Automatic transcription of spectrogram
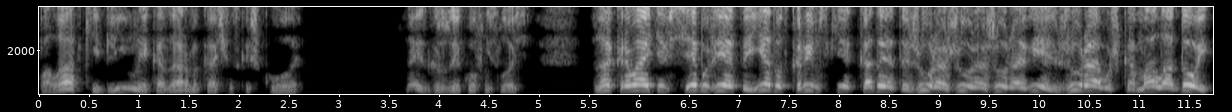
палатки, длинные казармы Качинской школы. А из грузовиков неслось «Закрывайте все буфеты! Едут крымские кадеты! Жура, Жура, Журавель! Журавушка! Молодой!»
